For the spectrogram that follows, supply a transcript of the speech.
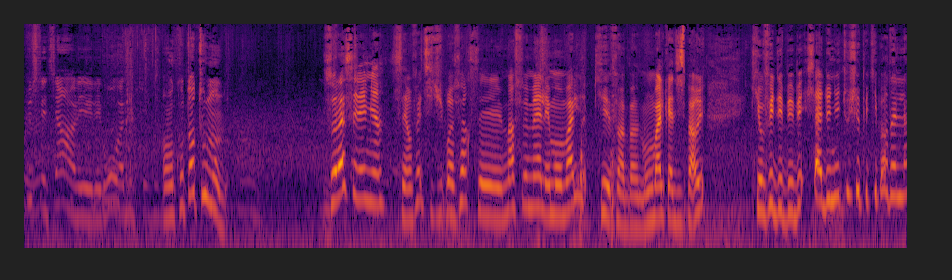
Plus les tiens, les, les gros adultes. En comptant tout le monde. Ceux-là, c'est les miens. C'est en fait, si tu préfères, c'est ma femelle et mon mâle, qui, enfin, bah, mon mâle qui a disparu, qui ont fait des bébés. Ça a donné tout ce petit bordel là.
